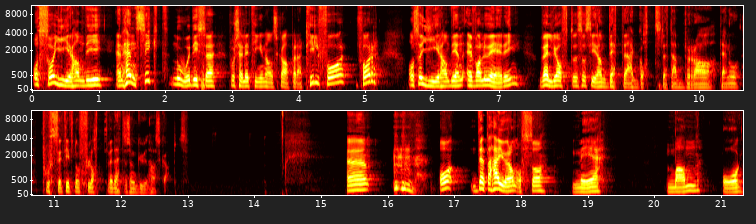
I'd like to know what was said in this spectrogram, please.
Og så gir han de en hensikt, noe disse forskjellige tingene han skaper, er til for. for og så gir han de en evaluering. Veldig ofte så sier han dette er godt, dette er bra, det er noe positivt, noe flott ved dette som Gud har skapt. Uh, og dette her gjør han også med mann og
